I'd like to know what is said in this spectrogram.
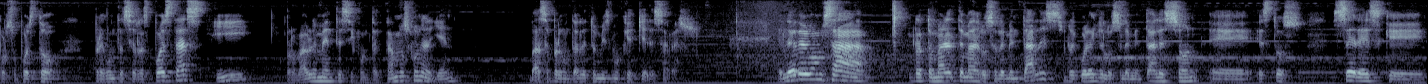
Por supuesto, preguntas y respuestas y probablemente si contactamos con alguien, vas a preguntarle tú mismo qué quieres saber. El día de hoy vamos a retomar el tema de los elementales. Recuerden que los elementales son eh, estos seres que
